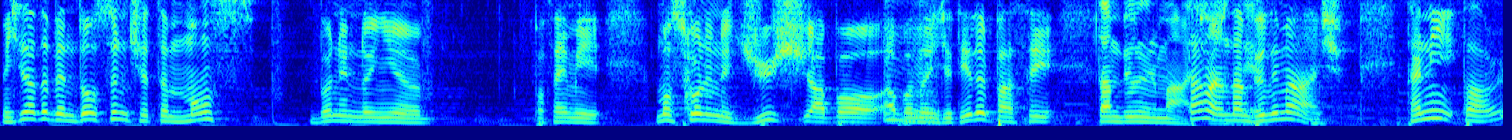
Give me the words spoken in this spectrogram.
Megjithatë vendosën që të mos bënin ndonjë po themi mos shkonin në gjyq apo mm -hmm. apo mhm. ndonjë gjë tjetër pasi ta mbyllin me aq. Ta ta mbyllin me aq. Tani por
